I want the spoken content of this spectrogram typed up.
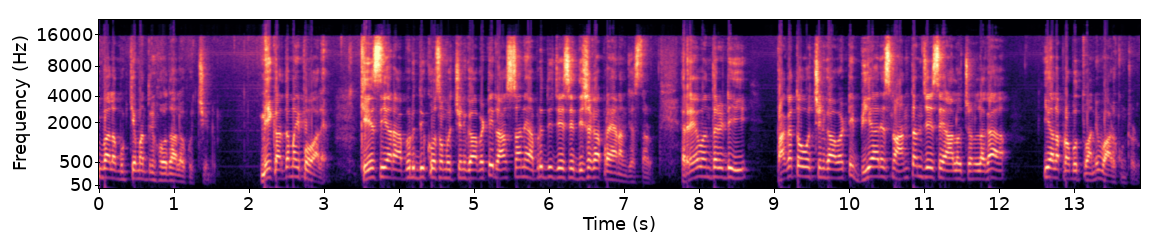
ఇవాళ ముఖ్యమంత్రి హోదాలోకి వచ్చిండు. మీకు అర్థమైపోవాలి. కేసీఆర్ అభివృద్ధి కోసం వచ్చింది కాబట్టి రాష్ట్రాన్ని అభివృద్ధి చేసే దిశగా ప్రయాణం చేస్తాడు. రేవంత్ రెడ్డి పగతో వచ్చింది కాబట్టి బీఆర్ఎస్ను అంతం చేసే ఆలోచనలుగా ఇవాళ ప్రభుత్వాన్ని వాడుకుంటాడు.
